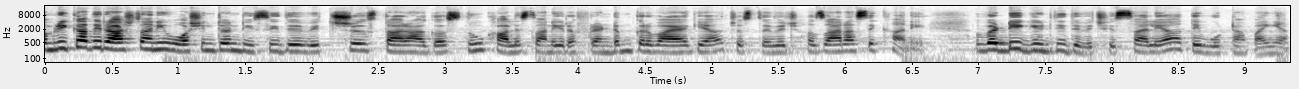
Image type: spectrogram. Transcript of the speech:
ਅਮਰੀਕਾ ਦੀ ਰਾਜਧਾਨੀ ਵਾਸ਼ਿੰਗਟਨ ਡੀਸੀ ਦੇ ਵਿੱਚ 17 ਅਗਸਤ ਨੂੰ ਖਾਲਿਸਤਾਨੀ ਰੈਫਰੈਂਡਮ ਕਰਵਾਇਆ ਗਿਆ, ਜਿਸ ਦੇ ਵਿੱਚ ਹਜ਼ਾਰਾਂ ਸਿੱਖਾਂ ਨੇ ਵੱਡੀ ਗਿਣਤੀ ਦੇ ਵਿੱਚ ਹਿੱਸਾ ਲਿਆ ਅਤੇ ਵੋਟਾਂ ਪਾਈਆਂ।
